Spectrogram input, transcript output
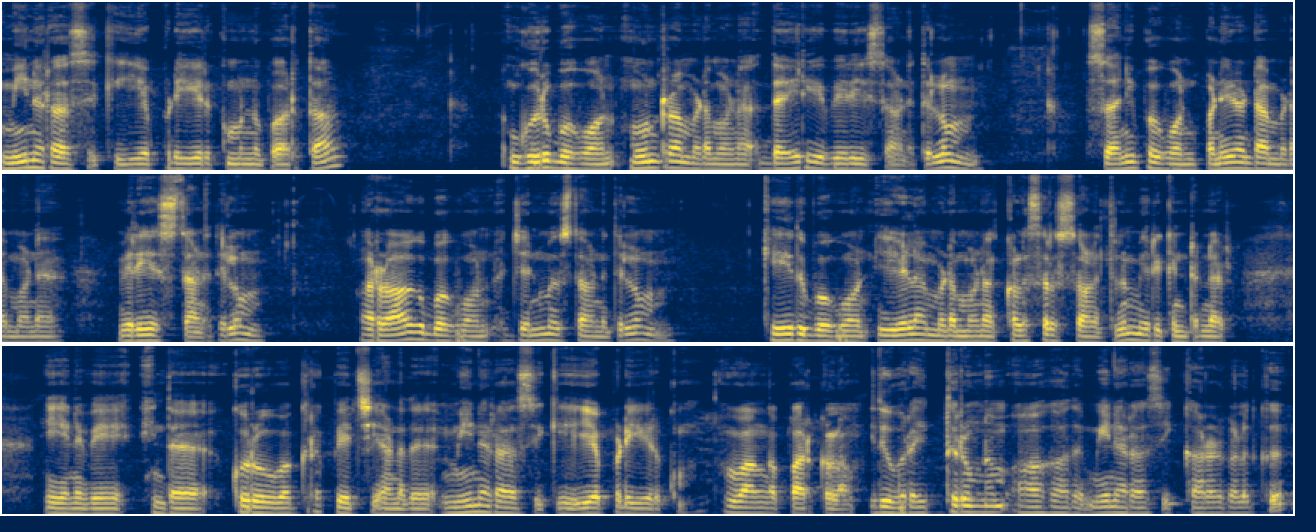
மீன ராசிக்கு எப்படி இருக்கும்னு பார்த்தா குரு பகவான் மூன்றாம் இடமான தைரிய வீரியஸ்தானத்திலும் சனி பகவான் பன்னிரெண்டாம் இடமான விரயஸ்தானத்திலும் ராகு பகவான் ஜென்மஸ்தானத்திலும் கேது பகவான் ஏழாம் இடமான கலசரஸ்தானத்திலும் இருக்கின்றனர். எனவே இந்த குரு வக்ர பயிற்சியானது மீனராசிக்கு எப்படி இருக்கும்? வாங்க பார்க்கலாம். இதுவரை திருமணம் ஆகாத மீனராசிக்காரர்களுக்கு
